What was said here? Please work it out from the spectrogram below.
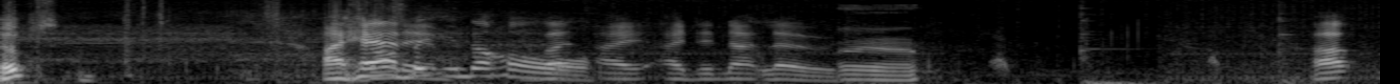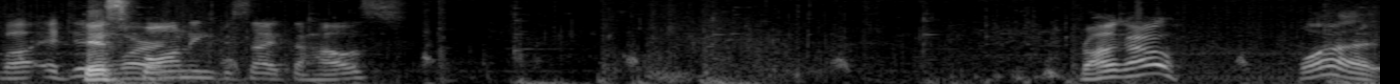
Oops. I had Zombie him, in the hole. but I, I did not load. Oh Uh, well, it didn't They're work. spawning beside the house. Rongo, What?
